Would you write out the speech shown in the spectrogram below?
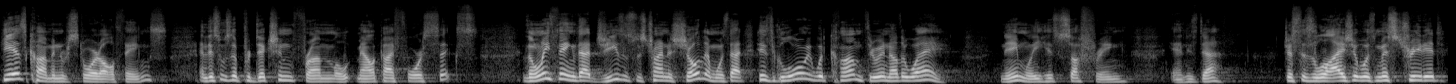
he has come and restored all things. And this was a prediction from Malachi 4 6. The only thing that Jesus was trying to show them was that his glory would come through another way, namely his suffering and his death. Just as Elijah was mistreated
